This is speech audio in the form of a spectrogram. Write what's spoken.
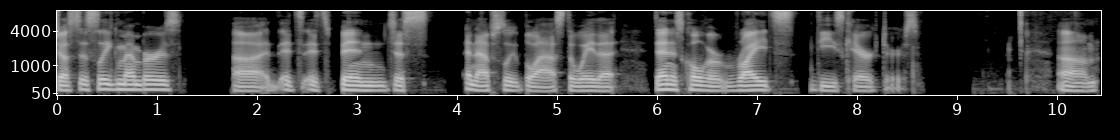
Justice League members, uh, it's it's been just an absolute blast. The way that Dennis Culver writes these characters. Um,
